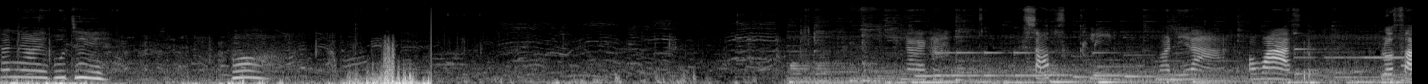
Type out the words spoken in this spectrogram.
นั่นไงฟู จิโอ้กินอะไรคะซอฟต์คลีนวันนี้นะเพราะว่ารถซา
